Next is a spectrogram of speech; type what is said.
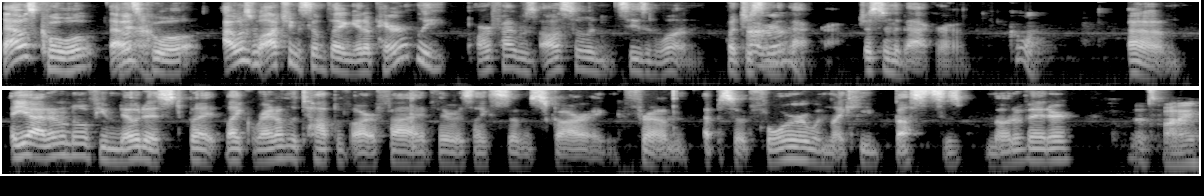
that was cool. That was cool. I was watching something, and apparently R five was also in season one, but just Oh, in really? the background. Just in the background. Cool. Um, yeah, I don't know if you noticed, but like right on the top of R five, there was like some scarring from episode four when like he busts his motivator. That's funny.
